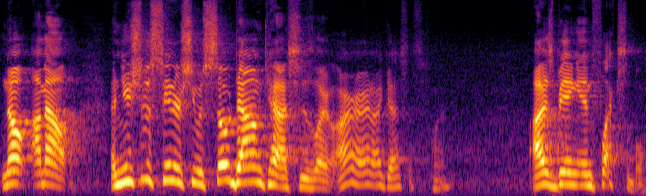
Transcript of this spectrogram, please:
no, I'm out. And you should have seen her. She was so downcast. She was like, All right, I guess that's fine. I was being inflexible.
